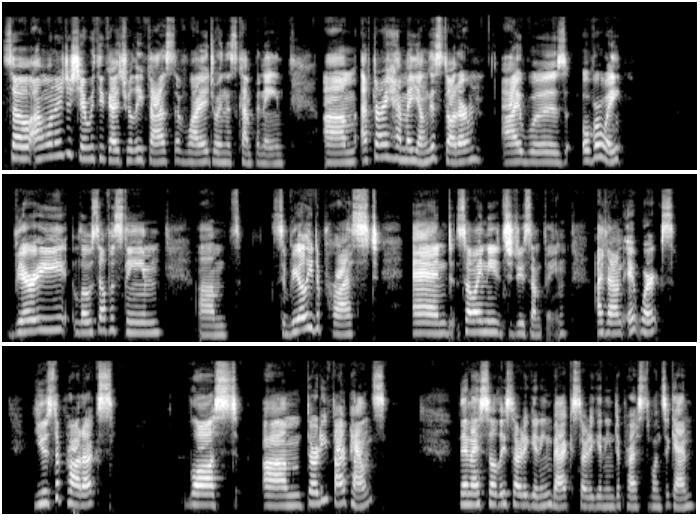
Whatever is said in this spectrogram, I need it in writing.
So I wanted to share with you guys really fast of why I joined this company. Um, after I had my youngest daughter, I was overweight, very low self-esteem, um, severely depressed, and so I needed to do something. I found It Works, used the products, lost um, 35 pounds. Then I slowly started getting back, started getting depressed once again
